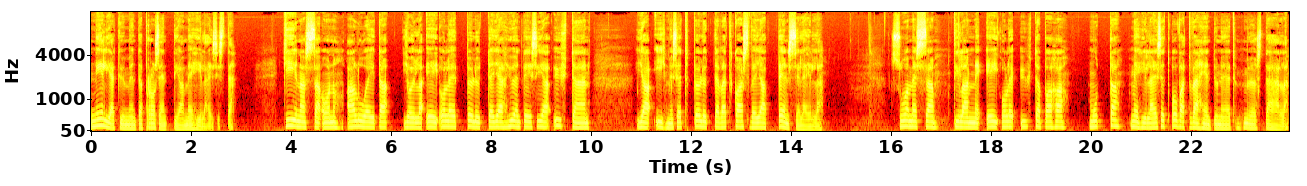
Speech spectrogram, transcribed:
40 prosenttia mehiläisistä. Kiinassa on alueita, joilla ei ole pölyttäjä hyönteisiä yhtään ja ihmiset pölyttävät kasveja pensseleillä. Suomessa tilanne ei ole yhtä paha, mutta mehiläiset ovat vähentyneet myös täällä.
